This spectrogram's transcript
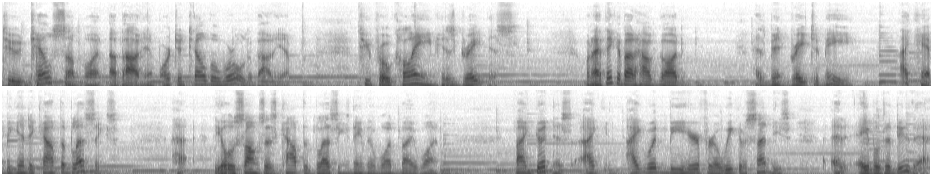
to tell someone about Him, or to tell the world about Him, to proclaim His greatness. When I think about how God has been great to me, I can't begin to count the blessings. Uh, the old song says, Count the blessings, name them one by one. My goodness, I, I wouldn't be here for a week of Sundays uh, able to do that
